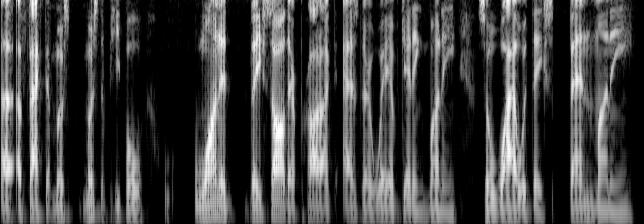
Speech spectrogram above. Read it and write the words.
a, a fact that most most of the people wanted they saw their product as their way of getting money. So why would they spend money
